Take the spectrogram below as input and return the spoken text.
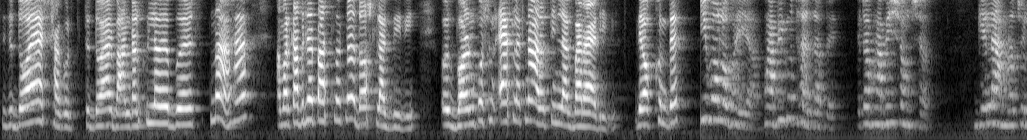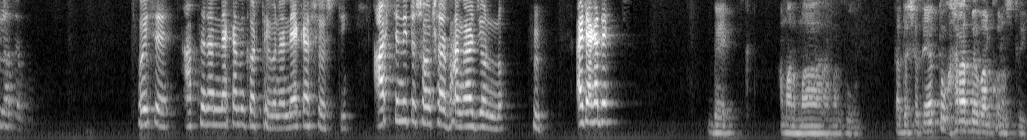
তুই তো দয়ার সাগর তুই তো দয়ার বান্ডার খুলে বয়স না হ্যাঁ? আমার কাবিনের পাঁচ লাখ না দশ লাখ দিবি। ওই ভরণ পোষণ এক লাখ না আরও তিন লাখ বাড়ায় দিবি। দে অক্ষণ দে। কি বলো ভাইয়া? ভাবি কোথায় যাবে? এটা ভাবির সংসার। গেলে আমরা চলে যাব। হয়েছে আপনারা ন্যাকামি করতে হবে না ন্যাকা ষষ্ঠী। আসছেনই তো সংসার ভাঙার জন্য। হুম। আই টাকা দে। দেখ আমার মা আমার বোন তাদের সাথে এত খারাপ ব্যবহার করস তুই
